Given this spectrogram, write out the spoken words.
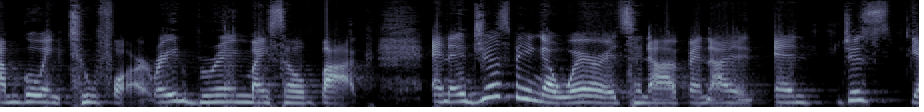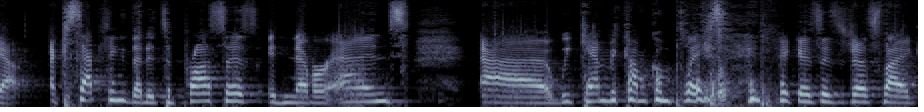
I'm going too far, right? Bring myself back. And it, just being aware it's enough. And I, and just, yeah, accepting that it's a process. It never ends. Uh, we can't become complacent because it's just like,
